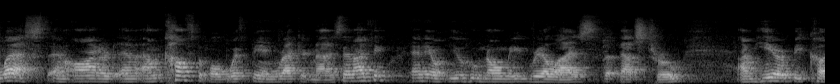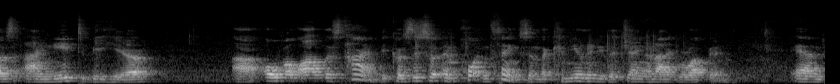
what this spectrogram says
blessed and honored and I'm comfortable with being recognized. And I think any of you who know me realize that that's true. I'm here because I need to be here uh, over all this time because these are important things in the community that Jane and I grew up in. And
